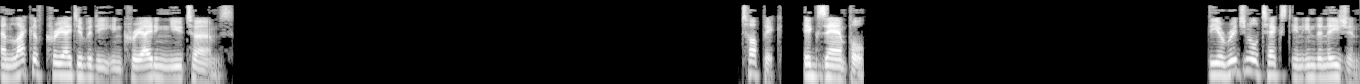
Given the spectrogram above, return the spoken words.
and lack of creativity in creating new terms. Topic. Example The original text in Indonesian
